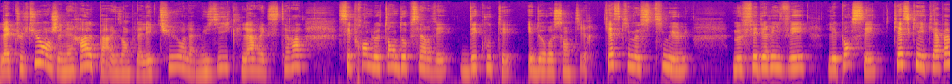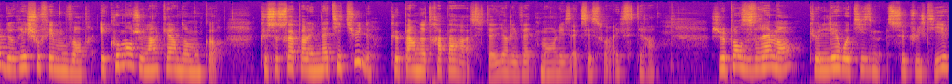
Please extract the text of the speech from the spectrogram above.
La culture en général, par exemple la lecture, la musique, l'art, etc., c'est prendre le temps d'observer, d'écouter et de ressentir. Qu'est-ce qui me stimule, me fait dériver les pensées? Qu'est-ce qui est capable de réchauffer mon ventre? Et comment je l'incarne dans mon corps? Que ce soit par une attitude que par notre apparat, c'est-à-dire les vêtements, les accessoires, etc. Je pense vraiment que l'érotisme se cultive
